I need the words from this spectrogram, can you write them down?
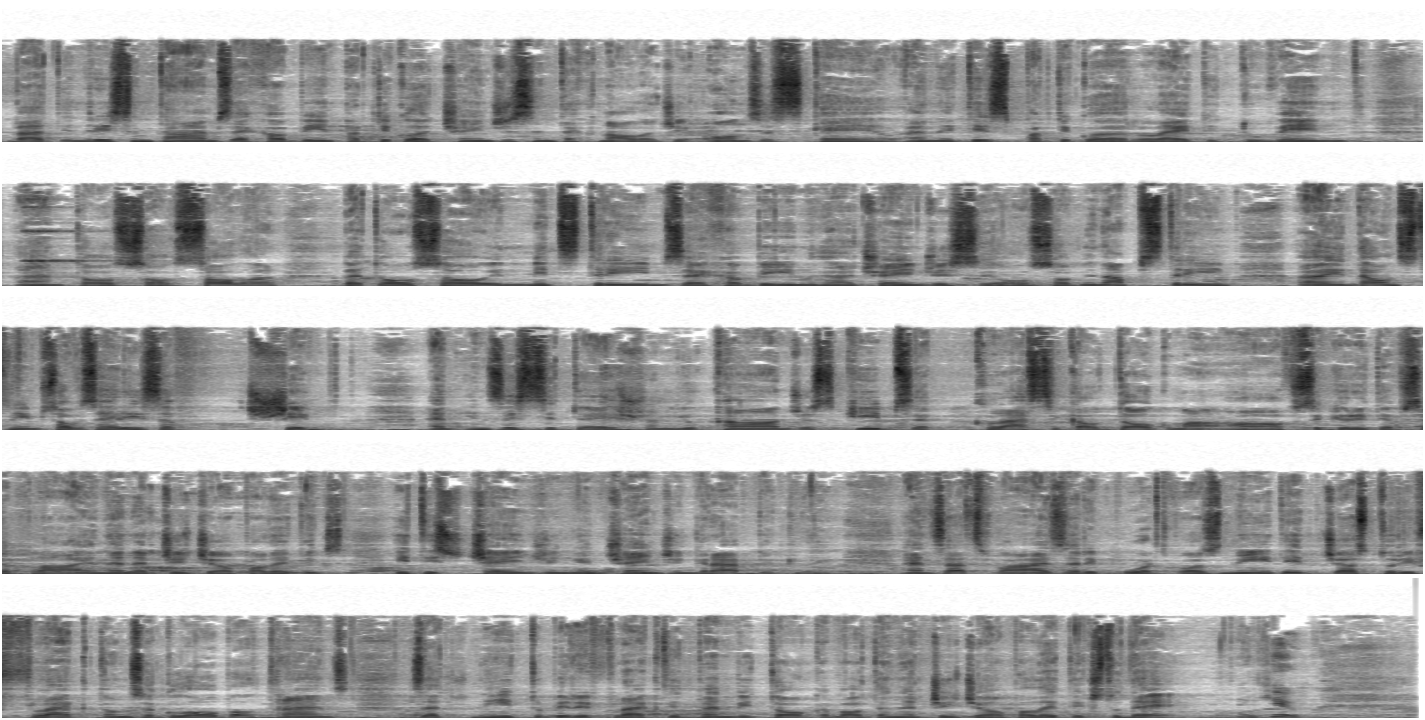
But in recent times, there have been particular changes in technology on the scale, and it is particularly related to wind and also solar. But also in midstream, there have been uh, changes also in upstream, uh, in downstream. So there is a shift. And in this situation, you can't just keep the classical dogma of security of supply and energy geopolitics. It is changing and changing rapidly. And that's why the report was needed just to reflect on the global trends that need to be reflected when we talk about energy geopolitics today. Thank you.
